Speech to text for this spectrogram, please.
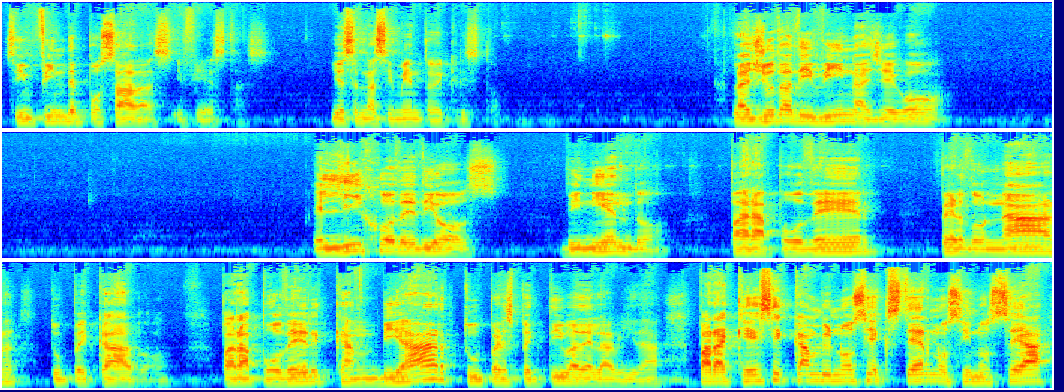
sin fin de posadas y fiestas. Y es el nacimiento de Cristo. La ayuda divina llegó. El Hijo de Dios viniendo para poder perdonar tu pecado, para poder cambiar tu perspectiva de la vida, para que ese cambio no sea externo, sino sea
